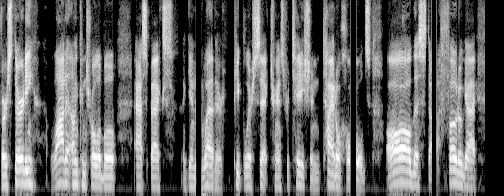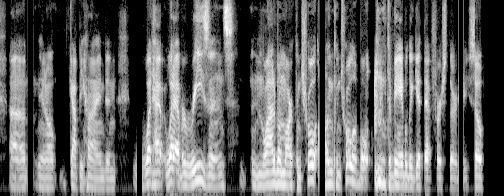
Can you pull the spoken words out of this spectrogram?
Verse 30, a lot of uncontrollable aspects. Again weather people are sick transportation title holds all this stuff. Photo guy uh, you know got behind and what have whatever reasons and a lot of them are control uncontrollable to be able to get that first 30 so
